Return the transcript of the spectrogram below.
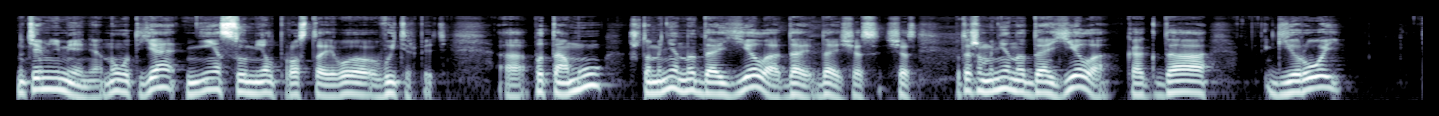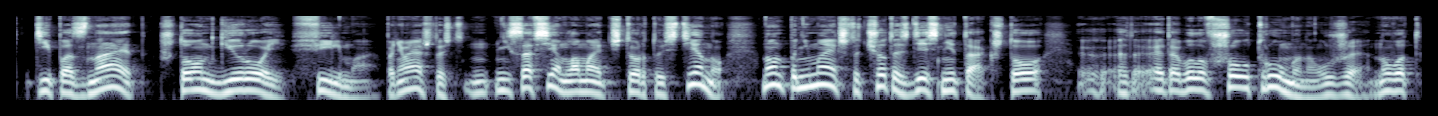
но тем не менее, ну вот я не сумел просто его вытерпеть, а, потому что мне надоело, дай, дай, сейчас, сейчас, потому что мне надоело, когда герой типа знает, что он герой фильма, понимаешь? То есть не совсем ломает четвертую стену, но он понимает, что что-то здесь не так, что э, это, было в шоу Трумана уже. Ну вот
